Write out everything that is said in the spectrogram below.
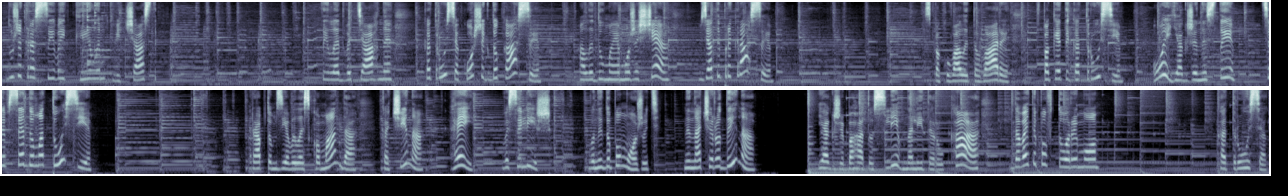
дуже красивий килим квітчастий. Ти ледве тягне Катруся кошик до каси, але думає, може ще взяти прикраси. Спакували товари в пакети катрусі. Ой, як же нести! Це все до матусі. Раптом з'явилась команда Качина. Гей, веселіш! Вони допоможуть, неначе родина. Як же багато слів на літеру К. Давайте повторимо. Катруся.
